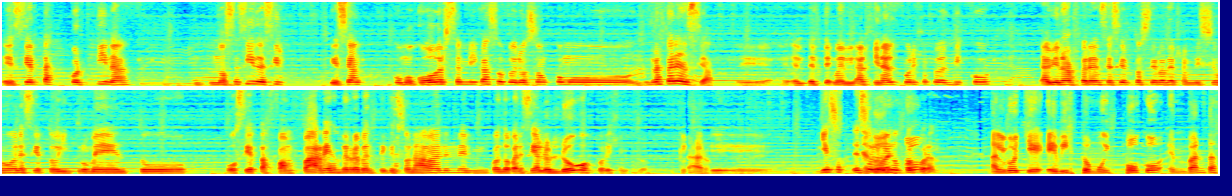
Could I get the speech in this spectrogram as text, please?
eh, ciertas cortinas. No sé si decir que sean como covers en mi caso, pero son como referencias. Eh, el, al final, por ejemplo, del disco hay una referencia a ciertos cierres de transmisiones, ciertos instrumentos o ciertas fanfarrias de repente que sonaban en cuando aparecían los logos, por ejemplo. Claro. Y eso, eso lo he ido incorporando. Algo que he visto muy poco en bandas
